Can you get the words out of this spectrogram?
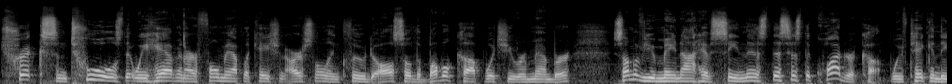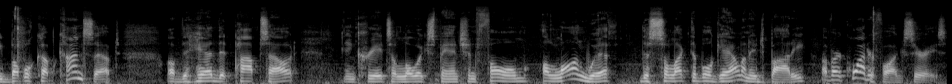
tricks and tools that we have in our foam application arsenal include also the bubble cup, which you remember. Some of you may not have seen this. This is the Quadra cup. We've taken the bubble cup concept of the head that pops out and creates a low expansion foam along with the selectable gallonage body of our Quadrafog series.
